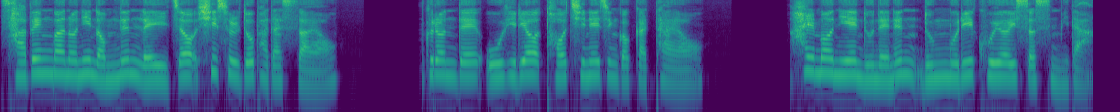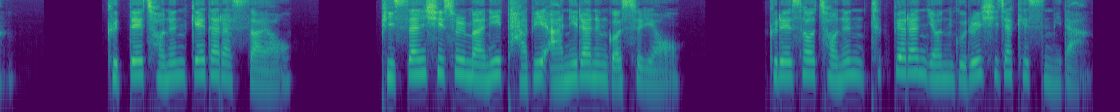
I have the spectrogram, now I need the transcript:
400만 원이 넘는 레이저 시술도 받았어요. 그런데 오히려 더 진해진 것 같아요. 할머니의 눈에는 눈물이 고여 있었습니다. 그때 저는 깨달았어요. 비싼 시술만이 답이 아니라는 것을요. 그래서 저는 특별한 연구를 시작했습니다.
